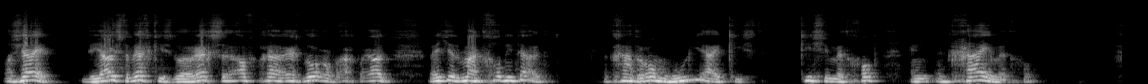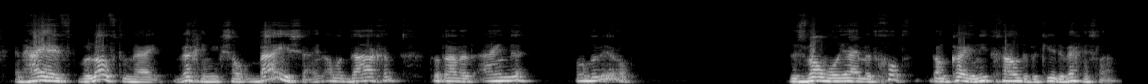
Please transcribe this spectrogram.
Als jij de juiste weg kiest door rechts af te gaan, rechtdoor of achteruit, weet je, dat maakt God niet uit. Het gaat erom hoe jij kiest. Kies je met God en, en ga je met God. En hij heeft beloofd toen hij wegging, ik zal bij je zijn alle dagen tot aan het einde van de wereld. Dus wandel jij met God, dan kan je niet gauw de verkeerde weg inslaan.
